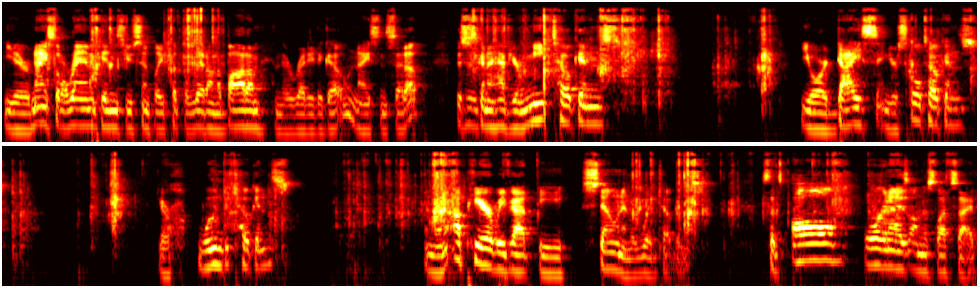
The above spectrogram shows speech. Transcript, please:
Your nice little ramekins, you simply put the lid on the bottom and they're ready to go, nice and set up. This is going to have your meat tokens, your dice and your skull tokens, your wound tokens. And then up here, we've got the stone and the wood tokens. So it's all organized on this left side.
